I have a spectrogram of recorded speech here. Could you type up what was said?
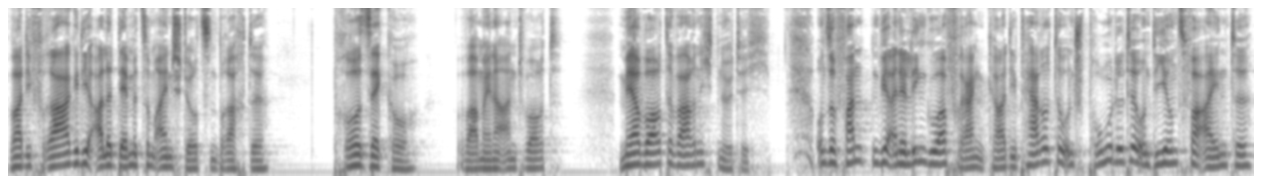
war die Frage, die alle Dämme zum Einstürzen brachte. Prosecco, war meine Antwort. Mehr Worte waren nicht nötig. Und so fanden wir eine Lingua Franca, die perlte und sprudelte und die uns vereinte,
